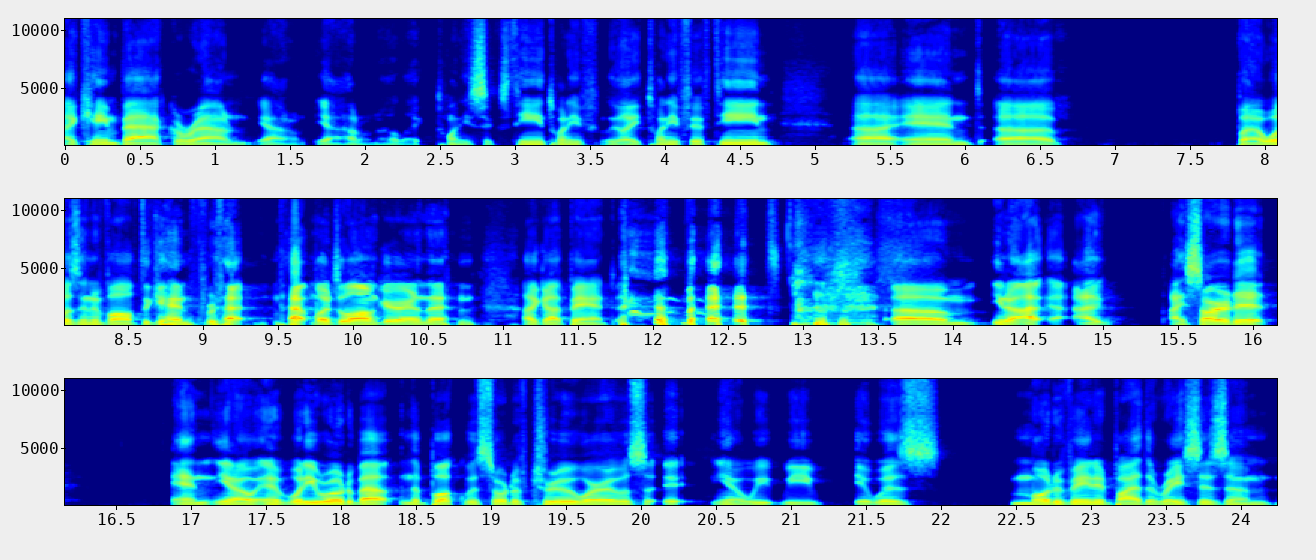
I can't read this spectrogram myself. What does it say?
I came back around, yeah, I don't, yeah, I don't know, like 2016, 20, like 2015, uh, and uh, but I wasn't involved again for that that much longer, and then I got banned. but um, you know, I I I started it and you know and what he wrote about in the book was sort of true where it was it, you know we we it was motivated by the racism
